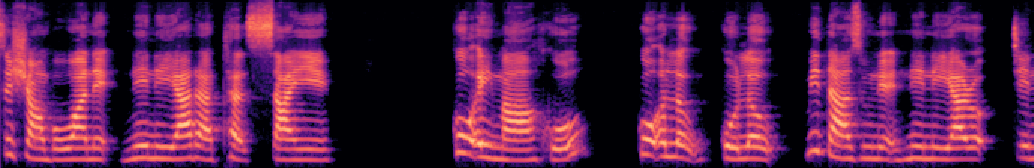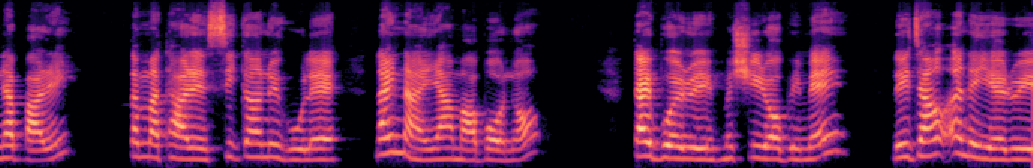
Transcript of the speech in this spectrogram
စစ်ဆောင်ဘဝနဲ့နေနေရတာထက်ဆိုင်ရင်ကိုယ့်အိမ်မှာကိုကိုယ့်အလုပ်ကိုလုပ်မိသားစုနဲ့နေနေရတော့ကျဉ်တ်ပါတယ်။သတ်မှတ်ထားတဲ့စီကံတွေကိုလည်းလိုက်နိုင်ရမှာပေါ့နော်။တိုက်ပွဲတွေမရှိတော့ပေမဲ့ လေကြောင်းအန္တရာယ်တွေ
